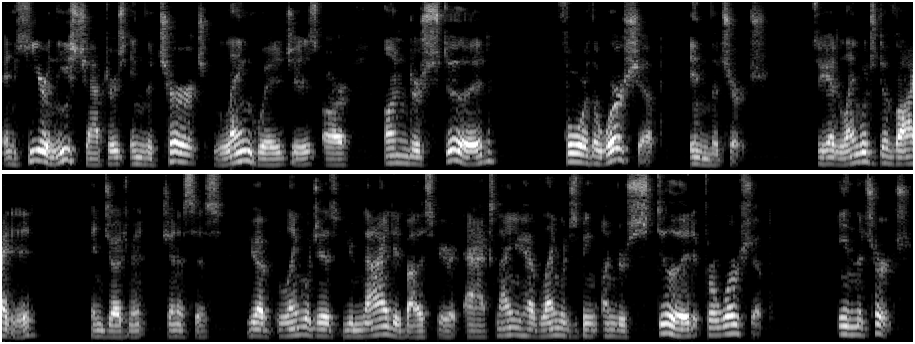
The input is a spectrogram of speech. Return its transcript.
And here in these chapters, in the church, languages are understood for the worship in the church. So you had language divided in judgment, Genesis. You have languages united by the Spirit, Acts. Now you have languages being understood for worship in the church.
